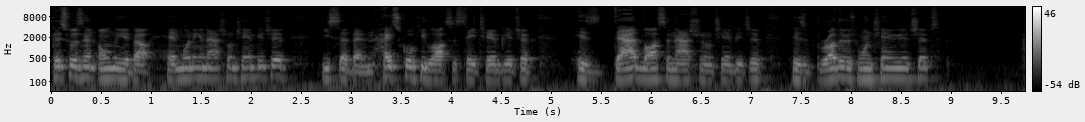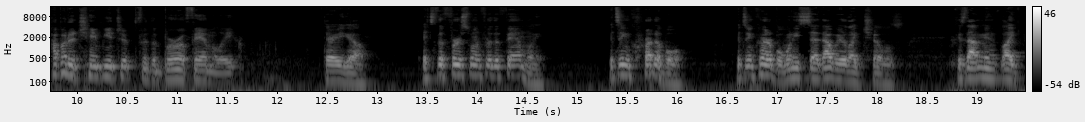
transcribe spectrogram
this wasn't only about him winning a national championship. He said that in high school he lost a state championship. His dad lost a national championship. His brothers won championships. How about a championship for the Burrow family? There you go. It's the first one for the family. It's incredible. It's incredible. When he said that, we were like chills, because that means like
